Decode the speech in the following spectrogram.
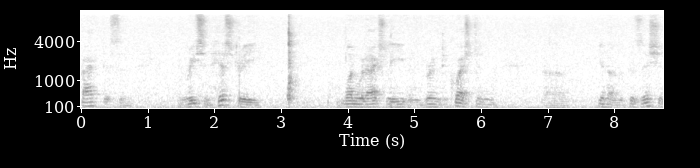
practice and, and recent history, one would actually even bring to question, you know, the position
